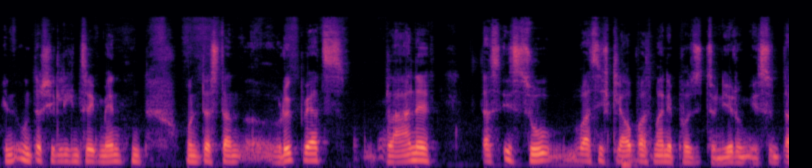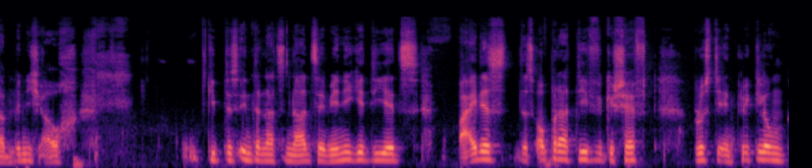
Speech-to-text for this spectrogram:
in unterschiedlichen Segmenten und das dann rückwärts plane. Das ist so, was ich glaube, was meine Positionierung ist. Und da bin ich auch, gibt es international sehr wenige, die jetzt beides, das operative Geschäft plus die Entwicklung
